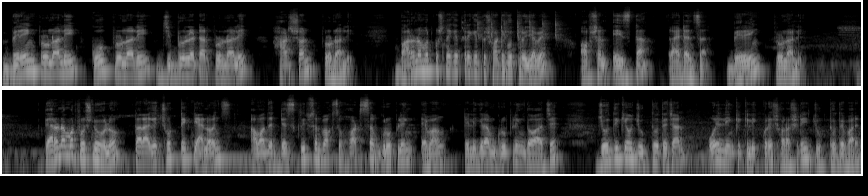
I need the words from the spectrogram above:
বেরেং প্রণালী কুক প্রণালী জিব্রোলেটার প্রণালী হার্সন প্রণালী। বারো নম্বর প্রশ্নের ক্ষেত্রে কিন্তু সঠিক উত্তর হয়ে যাবে। Option is the right answer Bering প্রণালী। তেরো নম্বর প্রশ্ন হলো, তার আগে ছোট্ট একটি অ্যানাউন্স আমাদের ডেসক্রিপশন বক্সে হোয়াটসঅ্যাপ গ্রুপ লিঙ্ক এবং টেলিগ্রাম গ্রুপ লিঙ্ক দেওয়া আছে। যদি কেউ যুক্ত হতে চান, ওই লিঙ্কে ক্লিক করে সরাসরি যুক্ত হতে পারেন।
